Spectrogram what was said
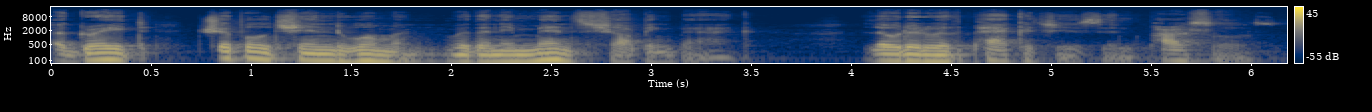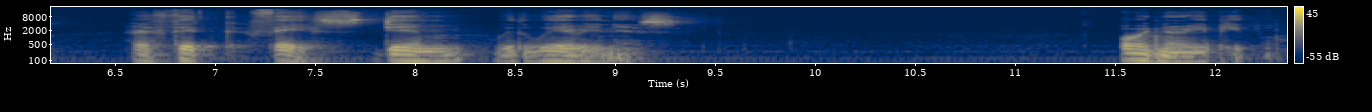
a great triple chinned woman with an immense shopping bag, loaded with packages and parcels, her thick face dim with weariness. Ordinary people,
